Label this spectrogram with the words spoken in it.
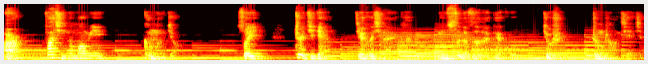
而发情的猫咪更能叫，所以这几点。结合起来看，用四个字来概括，就是正常现象。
